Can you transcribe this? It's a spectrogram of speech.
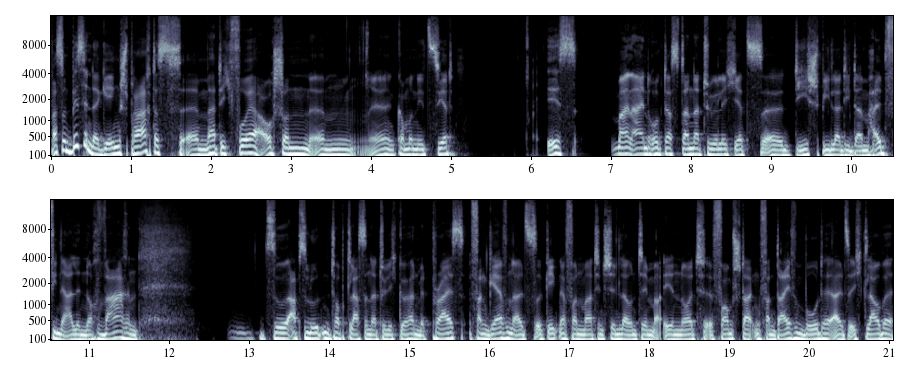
was so ein bisschen dagegen sprach, das ähm, hatte ich vorher auch schon ähm, äh, kommuniziert, ist mein Eindruck, dass dann natürlich jetzt äh, die Spieler, die da im Halbfinale noch waren, zur absoluten Topklasse natürlich gehören mit Price, Van Gerven als Gegner von Martin Schindler und dem erneut formstarken Van Dijvenbode. Also ich glaube,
